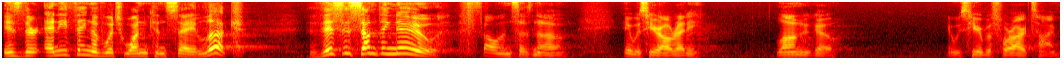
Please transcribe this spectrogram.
Is there anything of which one can say, Look, this is something new. Solomon says, No, it was here already, long ago. It was here before our time.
